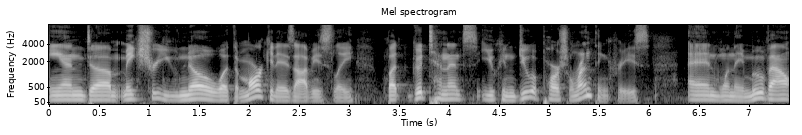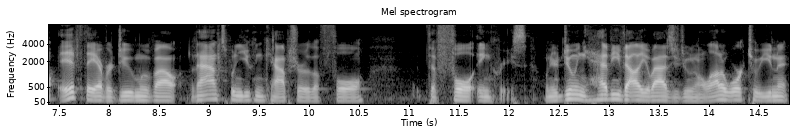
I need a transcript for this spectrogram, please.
and um, make sure you know what the market is, obviously. But good tenants, you can do a partial rent increase. And when they move out, if they ever do move out, that's when you can capture the full the full increase. When you're doing heavy value adds, you're doing a lot of work to a unit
